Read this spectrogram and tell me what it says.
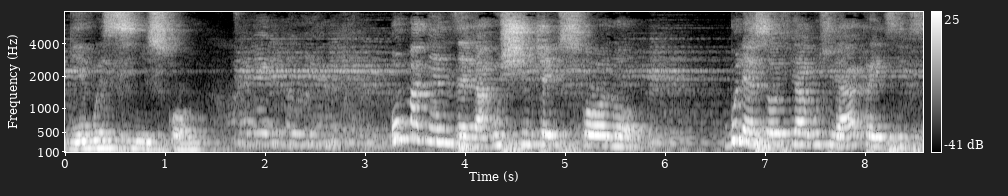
ngiye kwesinye isikolo uma kungenzeka ushintshe isikolo kuleso ufika kuso uya grade 6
